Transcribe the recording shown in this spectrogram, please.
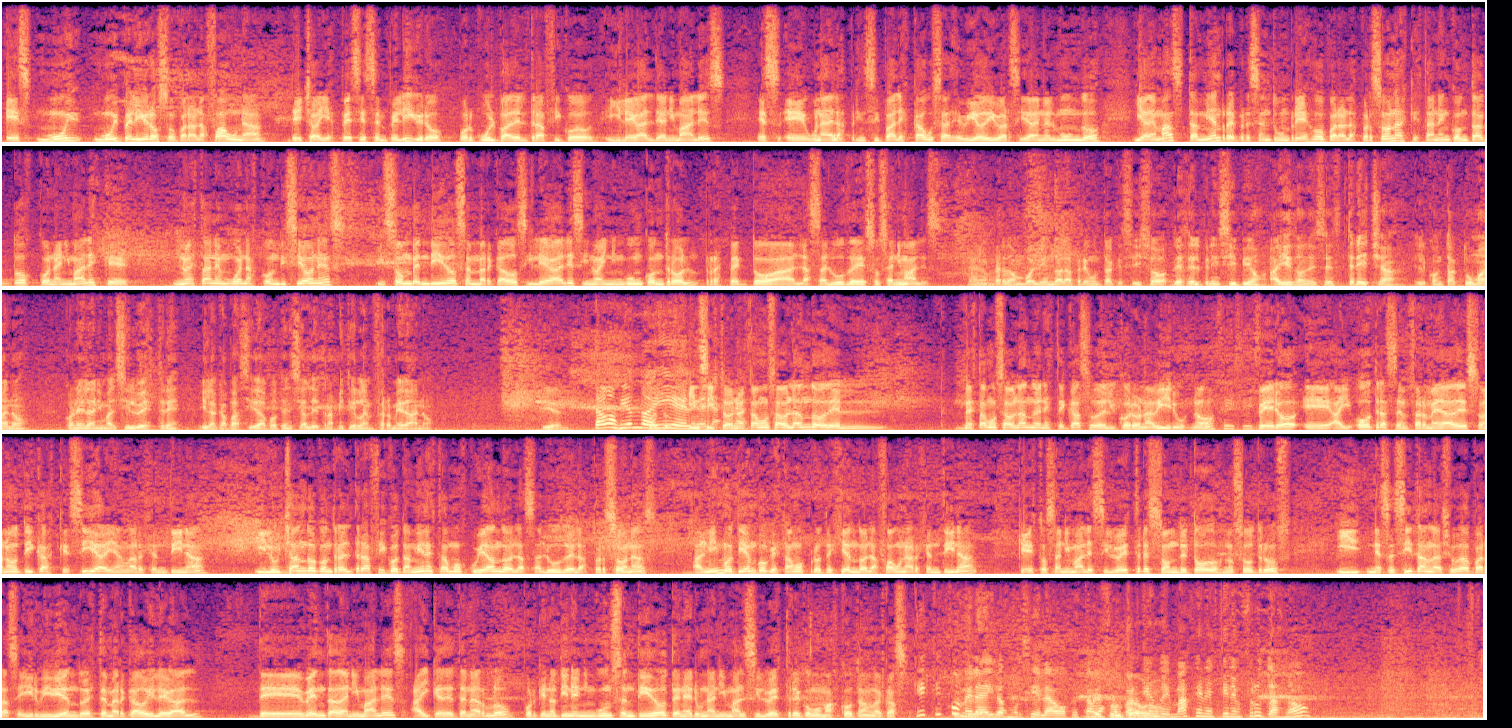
es muy, muy peligroso para la fauna. De hecho, hay especies en peligro por culpa del tráfico ilegal de animales. Es eh, una de las principales causas de biodiversidad en el mundo y además también representa un riesgo para las personas que están en contacto con animales que no están en buenas condiciones y son vendidos en mercados ilegales y no hay ningún control respecto a la salud de esos animales. perdón, volviendo a la pregunta que se hizo desde el principio, ahí es donde se estrecha el contacto humano con el animal silvestre y la capacidad potencial de transmitir la enfermedad, ¿no? Bien. Estamos viendo ahí el, Insisto, no estamos hablando del... No estamos hablando en este caso del coronavirus, ¿no? Sí, sí, sí. Pero eh, hay otras enfermedades zoonóticas que sí hay en la Argentina y luchando contra el tráfico también estamos cuidando la salud de las personas, al mismo tiempo que estamos protegiendo la fauna argentina, que estos animales silvestres son de todos nosotros y necesitan la ayuda para seguir viviendo. Este mercado ilegal de venta de animales hay que detenerlo porque no tiene ningún sentido tener un animal silvestre como mascota en la casa. ¿Qué, comen ahí los murciélagos? Estamos compartiendo imágenes, tienen frutas, ¿no?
